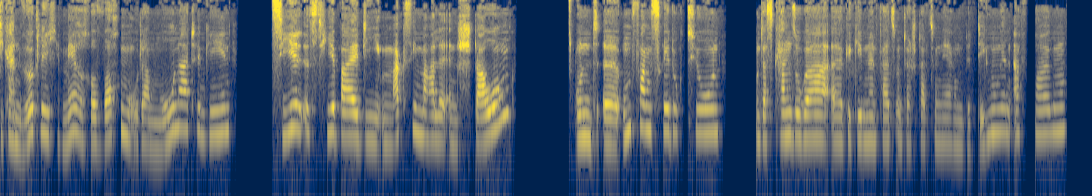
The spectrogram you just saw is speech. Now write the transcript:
Die kann wirklich mehrere Wochen oder Monate gehen. Ziel ist hierbei die maximale Entstauung und äh, Umfangsreduktion und das kann sogar äh, gegebenenfalls unter stationären Bedingungen erfolgen.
